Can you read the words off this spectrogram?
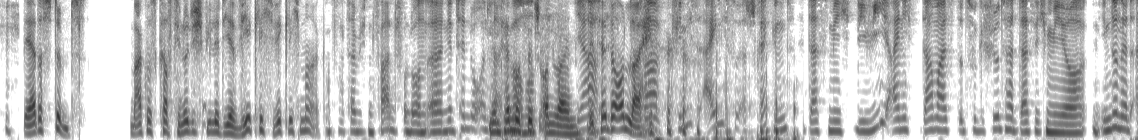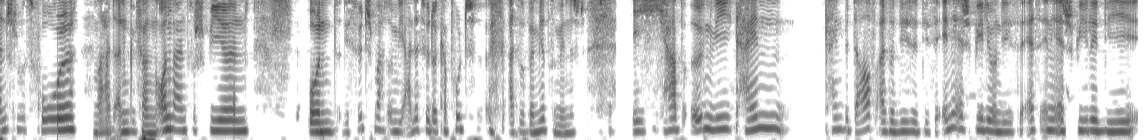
ja, das stimmt. Markus kauft sich nur die Spiele, die er wirklich, wirklich mag. Jetzt habe ich den Faden verloren. Äh, Nintendo Online. Nintendo Switch Online. Ja, Nintendo Online. Finde ich es eigentlich so erschreckend, dass mich die Wii eigentlich damals dazu geführt hat, dass ich mir einen Internetanschluss hole. Man hat angefangen online zu spielen und die Switch macht irgendwie alles wieder kaputt. Also bei mir zumindest. Ich habe irgendwie keinen kein Bedarf. Also diese, diese NES-Spiele und diese SNES-Spiele, die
